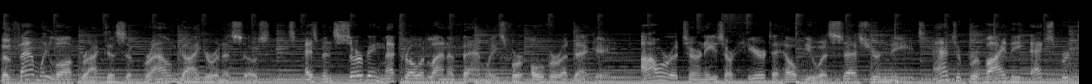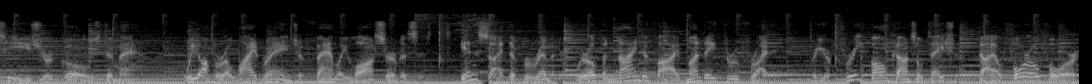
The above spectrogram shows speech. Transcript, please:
The family law practice of Brown Geiger and Associates has been serving Metro Atlanta families for over a decade. Our attorneys are here to help you assess your needs and to provide the expertise your goals demand. We offer a wide range of family law services. Inside the perimeter, we're open 9 to 5 Monday through Friday. For your free phone consultation, dial 404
